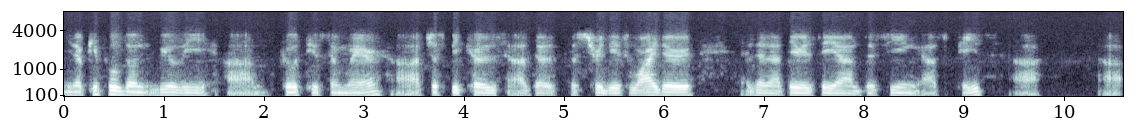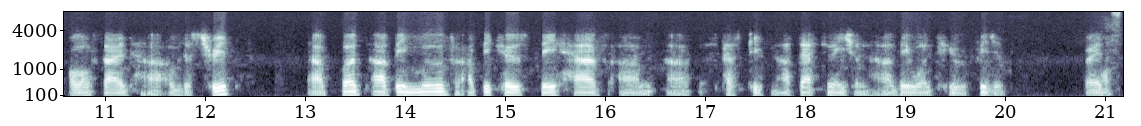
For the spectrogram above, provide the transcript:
you know people don't really um, go to somewhere just because the the street is wider, and then there is the um, the seeing space alongside of the street. Uh, but uh, they move uh, because they have um, a specific destination they want to visit, right? Yes.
